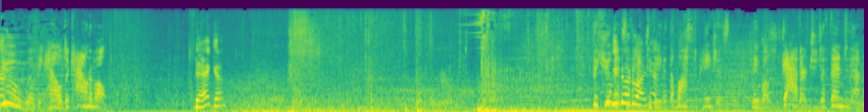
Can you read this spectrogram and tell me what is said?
you will be held accountable. Dagger. Humans have activated the lost pages. They will gather to defend them.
